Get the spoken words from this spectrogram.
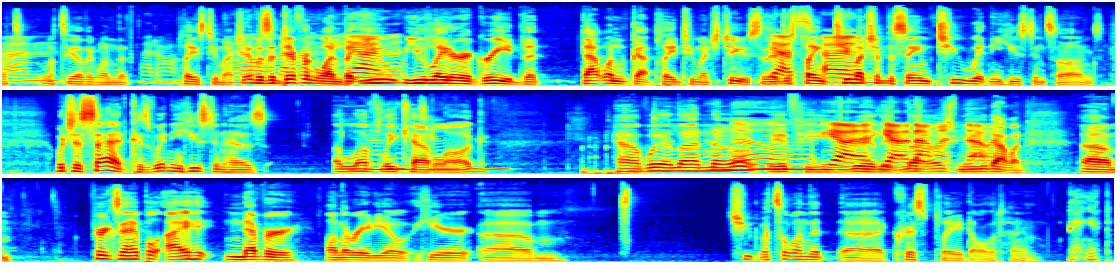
What's, um, what's the other one that plays too much? It was a different one, but Yeah, you you later agreed that that one got played too much too. So they're just Yes, playing too much of um, the same two Whitney Houston songs, which is sad because Whitney Houston has a lovely catalog. How will I know, know. if he Yeah, really yeah, that loves one, me? that That one. Um, for example, I never on the radio hear. Um, shoot, what's the one that uh, Chris played all the time? Dang it!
